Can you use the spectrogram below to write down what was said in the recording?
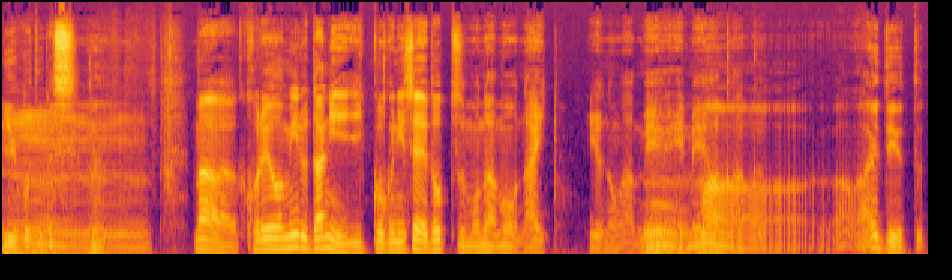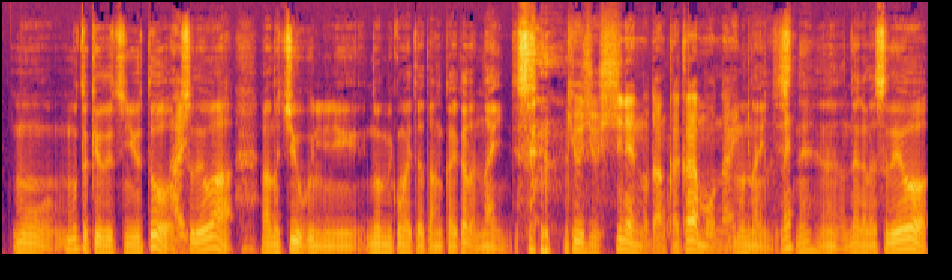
いうことです。まあ、これを見るだに一国二制度っつうものはもうないと。いうのが明,、明白、まあ、あえて言うと、もう、もっと強烈に言うと、はい、それは、あの、中国に飲み込まれた段階からないんです。97年の段階からもうない、ね、もうないんですね。うん。だからそれを、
